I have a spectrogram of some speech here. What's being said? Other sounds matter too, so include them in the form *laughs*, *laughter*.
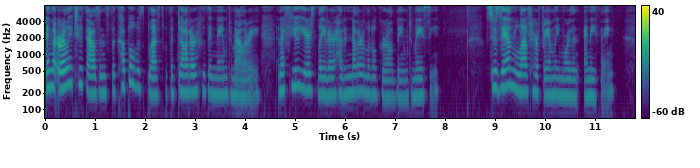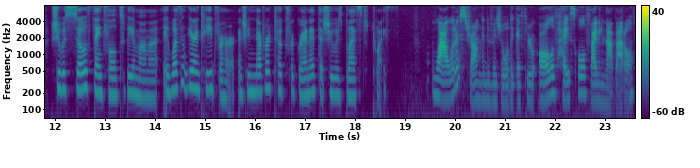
In the early 2000s, the couple was blessed with a daughter who they named Mallory, and a few years later had another little girl named Macy. Suzanne loved her family more than anything. She was so thankful to be a mama. It wasn't guaranteed for her, and she never took for granted that she was blessed twice. Wow, what a strong individual to get through all of high school fighting that battle.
